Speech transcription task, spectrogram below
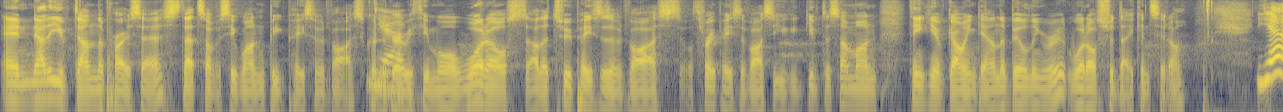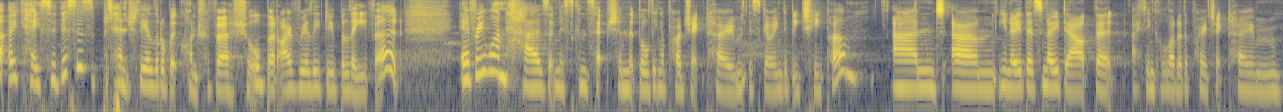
And now that you've done the process, that's obviously one big piece of advice. Couldn't yeah. agree with you more. What else are the two pieces of advice or three pieces of advice that you could give to someone thinking of going down the building route? What else should they consider? Yeah, okay. So this is potentially a little bit controversial, but I really do believe it. Everyone has a misconception that building a project home is going to be cheaper. And, um, you know, there's no doubt that I think a lot of the project home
